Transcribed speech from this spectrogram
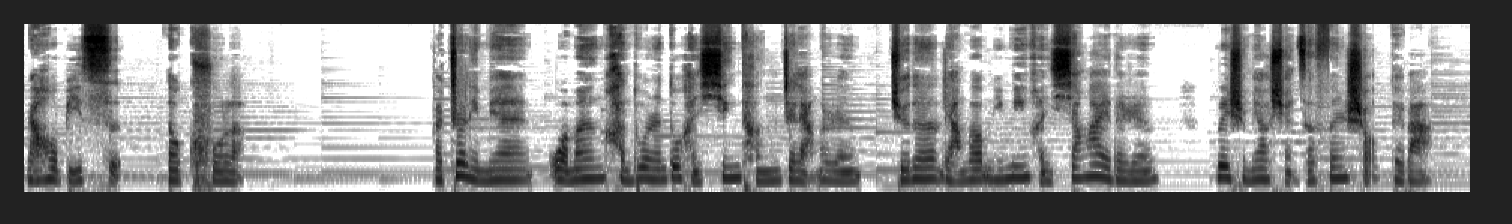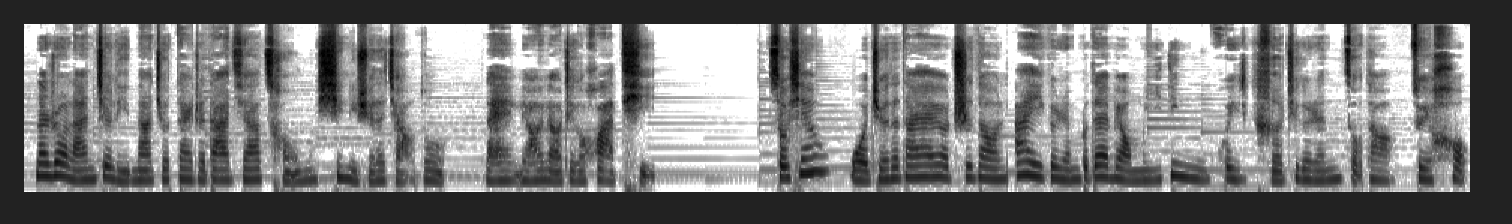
然后彼此都哭了。啊，这里面我们很多人都很心疼这两个人，觉得两个明明很相爱的人，为什么要选择分手，对吧？那若兰这里呢，就带着大家从心理学的角度来聊一聊这个话题。首先，我觉得大家要知道，爱一个人不代表我们一定会和这个人走到最后，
